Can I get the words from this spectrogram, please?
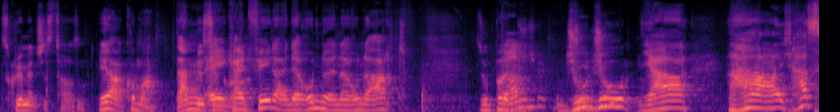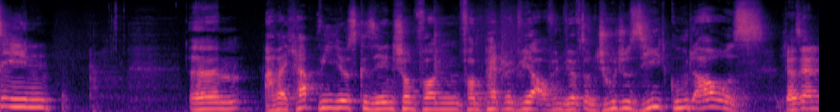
Scrimmage ist 1000. ja, guck mal. Dann, Bisschen ey, kein drüber. Fehler in der Runde, in der Runde 8. Super. Dann Juju, ja, ah, ich hasse ihn. Ähm, aber ich habe Videos gesehen schon von, von Patrick, wie er auf ihn wirft und Juju sieht gut aus. Dass er,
